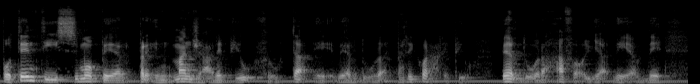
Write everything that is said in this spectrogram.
potentissimo per pre- mangiare più frutta e verdura, in particolare più verdura a foglia verde.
